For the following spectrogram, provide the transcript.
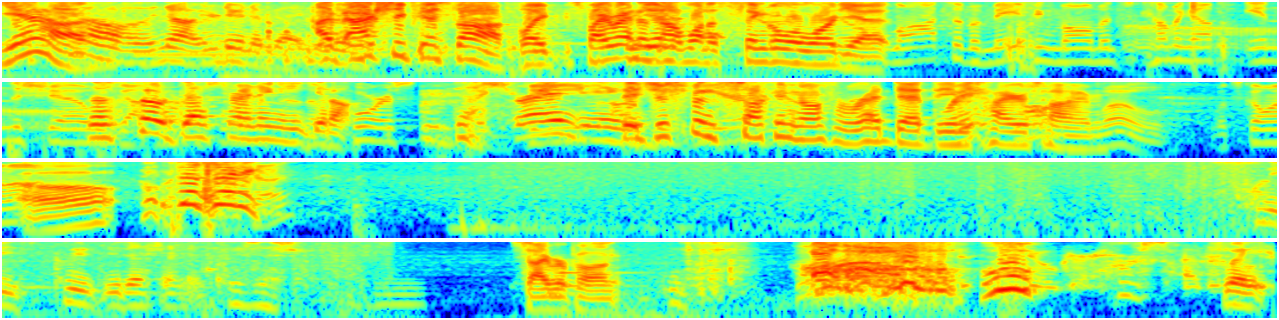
Yeah. No, no, you're doing it big. You're I'm doing it- actually pissed off. Like Spider-Man has not won a single award yet. Lots of amazing moments coming up in the show. There's We've so Death Stranding you get and, on- course, Death Stranding. They've just been sucking off Red Dead the Wait, entire oh, time. Whoa, what's going on? Oh. oh Death Stranding! Okay. Please, please do Death Stranding. Please do Death Cyberpunk. Stranding. Wait.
